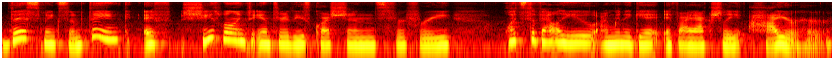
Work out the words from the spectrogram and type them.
This makes them think if she's willing to answer these questions for free, what's the value I'm going to get if I actually hire her?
